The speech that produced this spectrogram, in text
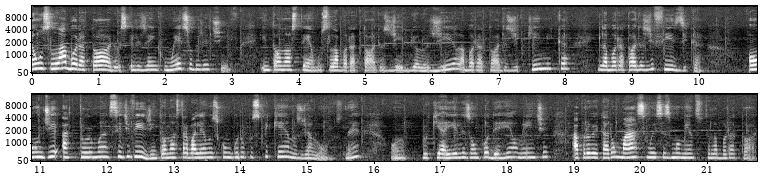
Então, os laboratórios, eles vêm com esse objetivo. Então, nós temos laboratórios de biologia, laboratórios de química e laboratórios de física onde a turma se divide. Então nós trabalhamos com grupos pequenos de alunos, né? Porque aí eles vão poder realmente aproveitar ao máximo esses momentos do laboratório.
